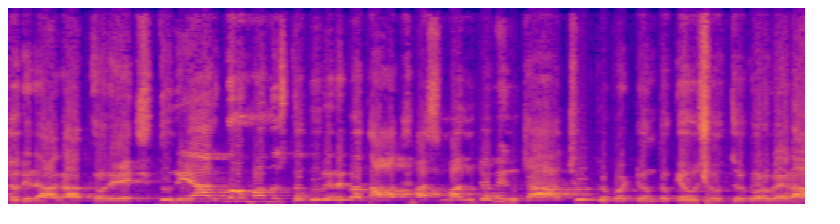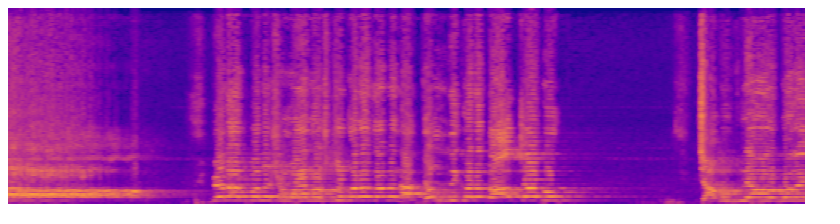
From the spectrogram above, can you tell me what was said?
শরীরে আঘাত করে, দুনিয়ার কোনো মানুষ তো দূরের কথা, আসমান, জমিন, চাঁদ, সূর্য পর্যন্ত কেউ সহ্য করবে না। বেলার বলে, সময় নষ্ট করা যাবে না, জলদি করে দাও চাবুক। চাবুক নেওয়ার পরে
